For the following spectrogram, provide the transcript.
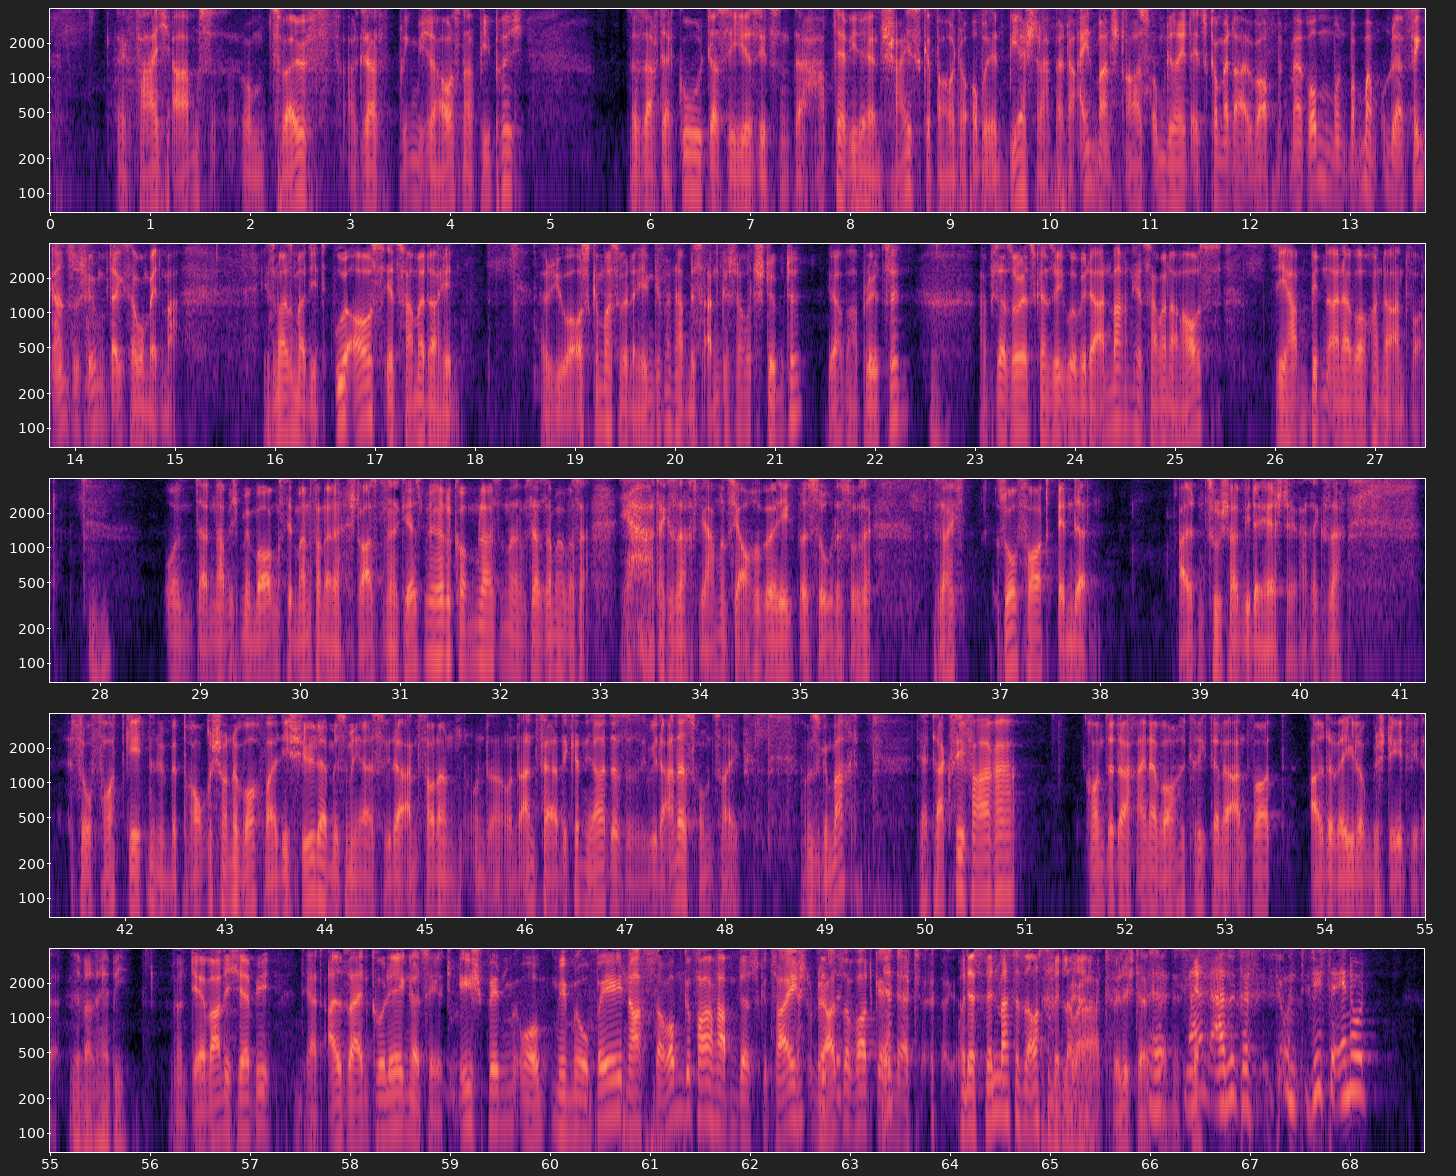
da fahre ich abends um zwölf, hat gesagt, bring mich nach Hause nach Biebrich. Da sagt er, gut, dass Sie hier sitzen. Da habt ihr wieder einen Scheiß gebaut, da oben in Bierstadt, hat man der Einbahnstraße umgedreht, jetzt kommen wir da überhaupt nicht mehr rum und, und, und er fing an zu schimpfen. Da ich gesagt, Moment mal, jetzt machen Sie mal die Uhr aus, jetzt fahren wir da hin. Habe die Uhr ausgemacht, sind wir da hingefahren, haben es angeschaut, stimmte, ja, war Blödsinn. Hab gesagt, so, jetzt können Sie die Uhr wieder anmachen, jetzt haben wir nach Haus. Sie haben binnen einer Woche eine Antwort. Und dann habe ich mir morgens den Mann von der Straßenverkehrsbehörde kommen lassen. Dann habe ich gesagt, sag mal, was, ja, hat er gesagt, wir haben uns ja auch überlegt, was so oder so. Sag ich, sofort ändern. Alten Zustand wiederherstellen. Hat er gesagt, sofort geht nicht, wir brauchen schon eine Woche, weil die Schilder müssen wir erst wieder anfordern und, und anfertigen, ja, dass es wieder andersrum zeigt. Haben sie gemacht. Der Taxifahrer konnte nach einer Woche, kriegt er eine Antwort, alte Regelung besteht wieder. Der war happy. Und der war nicht happy. Der hat all seinen Kollegen erzählt. Ich bin mit dem OB nachts da rumgefahren, haben das gezeigt und der hat sofort geändert. Und der Sven macht das auch so Ja, mittlerweile. natürlich. Das Äh, ist nein, also das, und siehst du, Enno,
